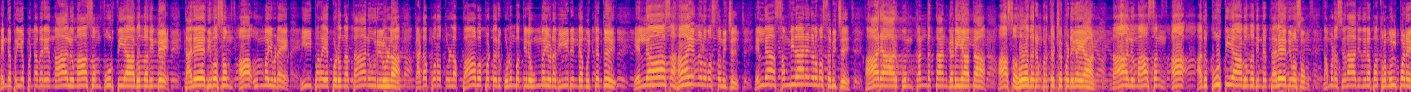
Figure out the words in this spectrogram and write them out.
എന്റെ പ്രിയപ്പെട്ടവരെ നാലു മാസം പൂർത്തിയാകുന്നതിന്റെ തലേ ദിവസം ആ ഉമ്മയുടെ ഈ പറയപ്പെടുന്ന താനൂരിലുള്ള കടപ്പുറത്തുള്ള പാവപ്പെട്ട ഒരു കുടുംബത്തിലെ ഉമ്മയുടെ വീടിന്റെ മുറ്റത്ത് എല്ലാ സഹായങ്ങളും അസ്തമിച്ച് എല്ലാ സംവിധാനങ്ങളും അസ്തമിച്ച് ആരാർക്കും കണ്ടെത്താൻ കഴിയാത്ത ആ സഹോദരൻ പ്രത്യക്ഷപ്പെടുകയാണ്. നാലു മാസം ആ അത് പൂർത്തിയാകുന്നതിന്റെ തലേ ദിവസം നമ്മുടെ സിറാജ് ദിനപത്രം ഉൾപ്പെടെ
